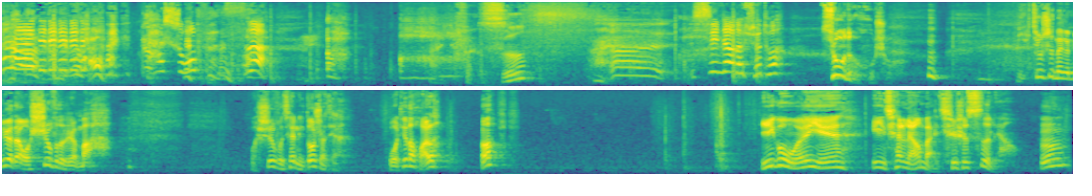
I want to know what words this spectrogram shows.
哎，对对对对对，哎，他是我粉丝。啊啊！粉丝？呃，新招的学徒。休得胡说！哼，你就是那个虐待我师傅的人吧？我师傅欠你多少钱？我替他还了，啊！一共纹银一千两百七十四两，嗯，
